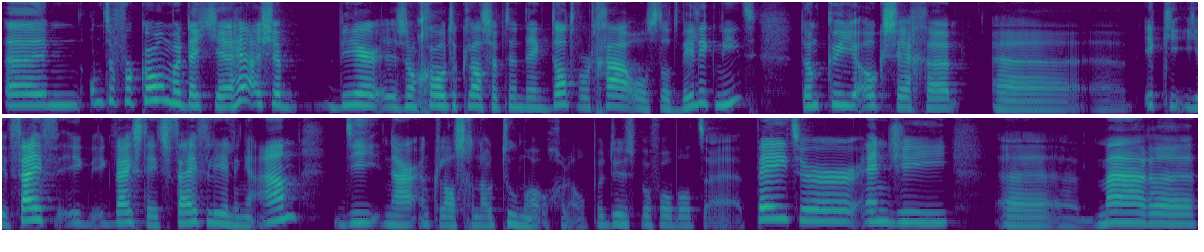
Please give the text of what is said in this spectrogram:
Um, om te voorkomen dat je, hè, als je weer zo'n grote klas hebt en denkt dat wordt chaos, dat wil ik niet, dan kun je ook zeggen, uh, ik, je vijf, ik, wijs steeds vijf leerlingen aan die naar een klasgenoot toe mogen lopen. Dus bijvoorbeeld uh, Peter, Angie, Mare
